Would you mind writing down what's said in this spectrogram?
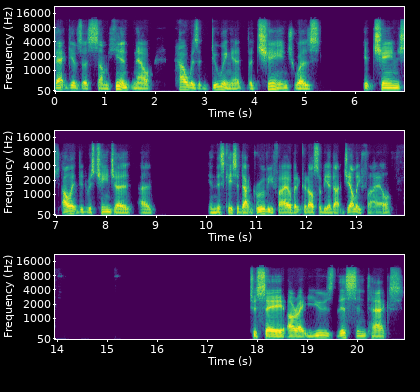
that gives us some hint. Now, how was it doing it? The change was it changed, all it did was change a, a in this case, a dot .groovy file, but it could also be a dot .jelly file. to say, all right, use this syntax.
